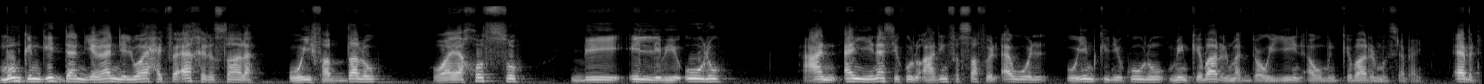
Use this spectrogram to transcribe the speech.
ممكن جدا يغني الواحد في آخر الصالة ويفضله ويخصه باللي بيقوله عن أي ناس يكونوا قاعدين في الصف الأول ويمكن يكونوا من كبار المدعويين أو من كبار المستمعين أبدا.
